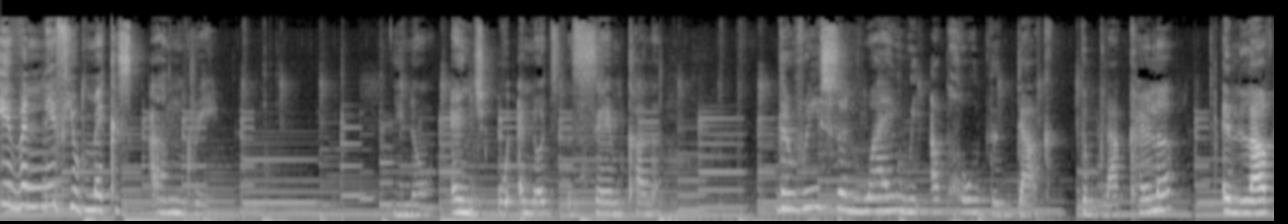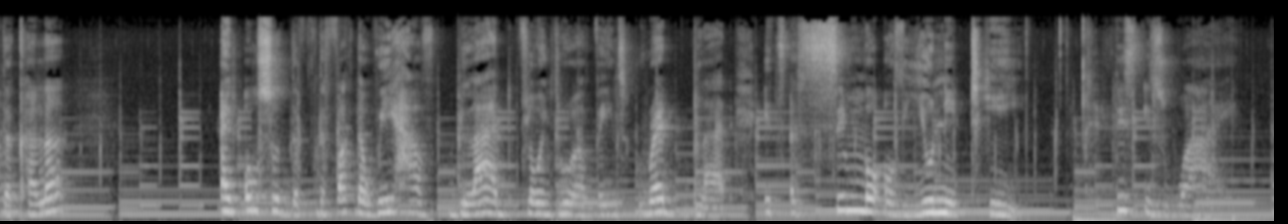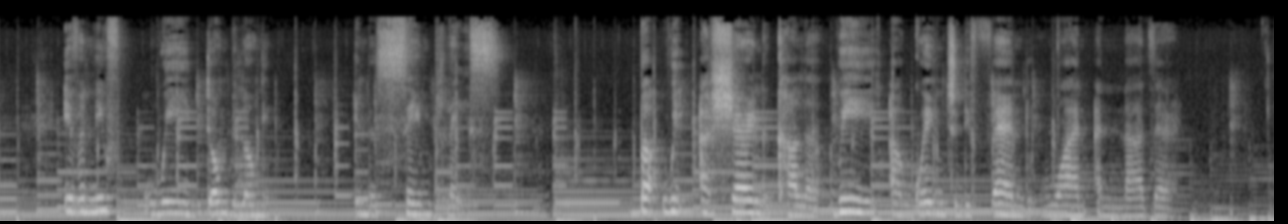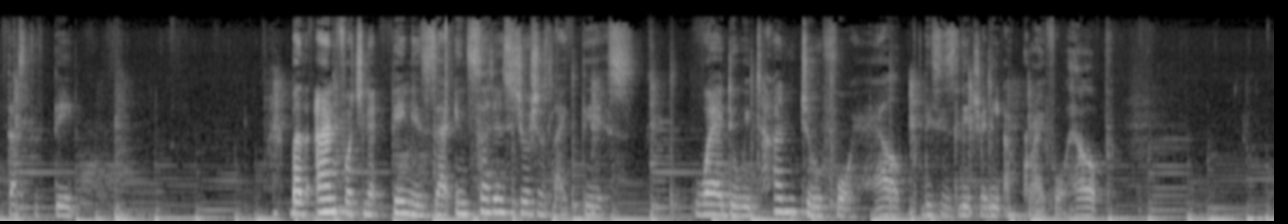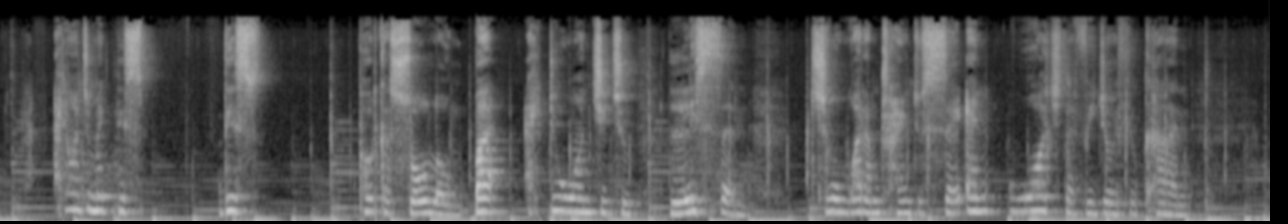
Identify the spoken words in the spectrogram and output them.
Even if you make us angry, you know, and we are not the same color. The reason why we uphold the dark, the black color, and love the color, and also the, the fact that we have blood flowing through our veins, red blood, it's a symbol of unity. This is why, even if we don't belong in the same place. But we are sharing a color. We are going to defend one another. That's the thing. But the unfortunate thing is that in certain situations like this, where do we turn to for help? This is literally a cry for help. I don't want to make this this podcast so long, but I do want you to listen to what I'm trying to say and watch the video if you can.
